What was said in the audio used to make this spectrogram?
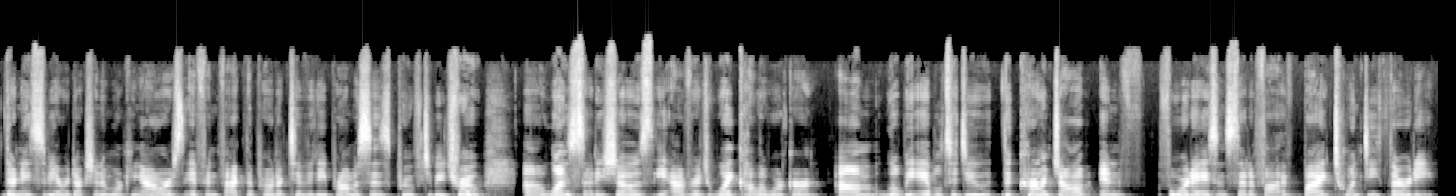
There needs to be a reduction in working hours if, in fact, the productivity promises prove to be true. Uh, one study shows the average white collar worker um, will be able to do the current job in four days instead of five by 2030.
